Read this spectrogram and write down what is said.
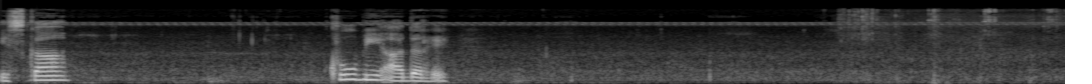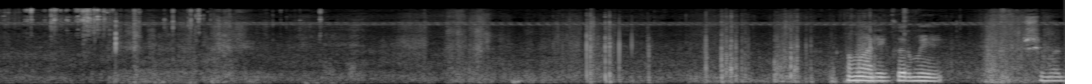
इसका खूब ही आदर है। हमारे घर में श्रीमद्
